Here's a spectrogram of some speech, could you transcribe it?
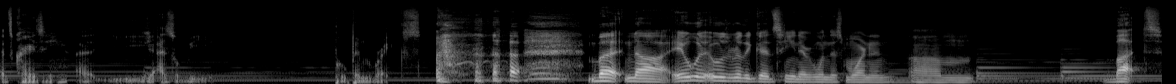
It's crazy. Uh, you guys will be pooping breaks. but nah, it was it was really good seeing everyone this morning. Um, but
